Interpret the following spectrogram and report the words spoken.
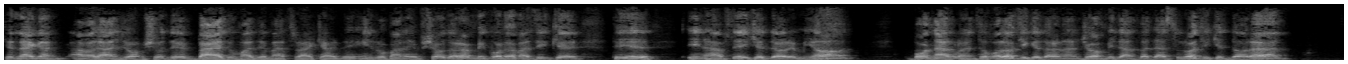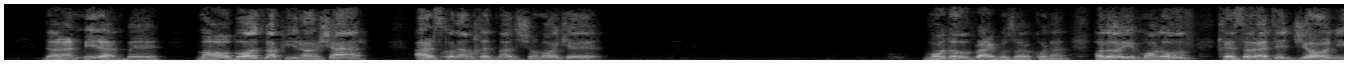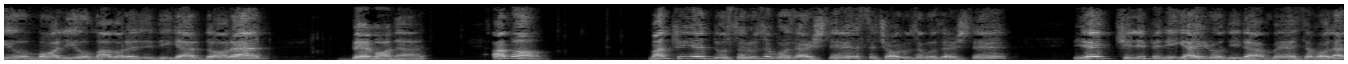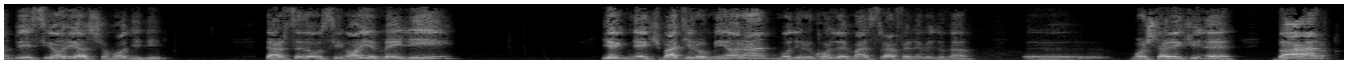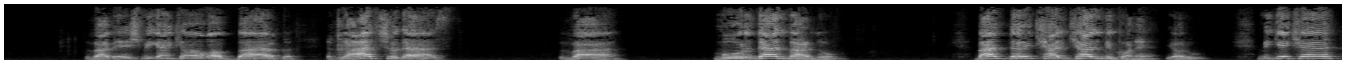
که نگن عمل انجام شده بعد اومده مطرح کرده. این رو من افشا دارم می‌کنم از اینکه طی این هفته ای که داره میاد با نقل و انتقالاتی که دارن انجام میدن و دستوراتی که دارن دارن میرن به مهاباد و پیران شهر. ارز کنم خدمت شما که مانور برگزار کنن. حالا این مانور خسارت جانی و مالی و موارد دیگر دارد. بماند. اما من توی دو سه روز گذشته سه چهار روز گذشته یک کلیپ دیگری رو دیدم و احتمالا بسیاری از شما دیدید. در صدا و سیمای میلی یک نکبتی رو میارن مدیر کل مصرف نمی‌دونم مشترکین برق و بهش میگن که آقا برق قطع شده است و مردن مردم. بعد داره کلکل می‌کنه یارو. میگه که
